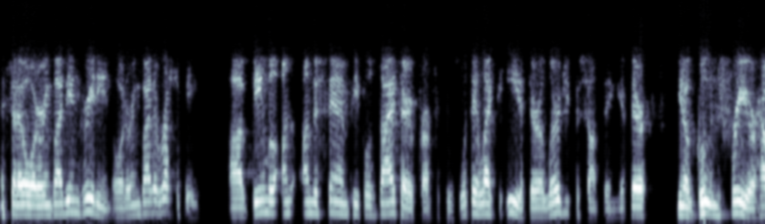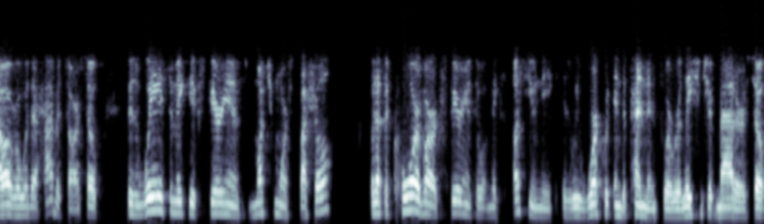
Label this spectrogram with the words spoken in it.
instead of ordering by the ingredient, ordering by the recipe, uh, being able to un- understand people's dietary preferences, what they like to eat, if they're allergic to something, if they're, you know, gluten free or however what their habits are. So there's ways to make the experience much more special but at the core of our experience and what makes us unique is we work with independence where relationship matters. So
